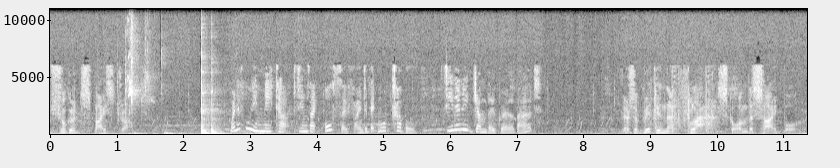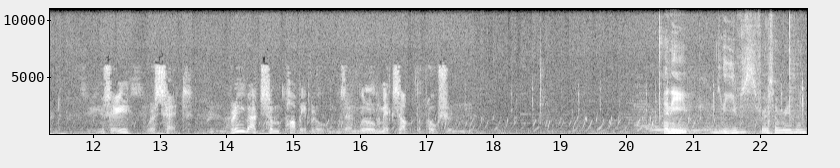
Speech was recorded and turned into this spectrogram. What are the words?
sugared spice drops. Whenever we meet up, seems I also find a bit more trouble. Seen any jumbo grow about? There's a bit in that flask on the sideboard. You see, we're set. Bring back some poppy blooms and we'll mix up the potion. Any leaves for some reason?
